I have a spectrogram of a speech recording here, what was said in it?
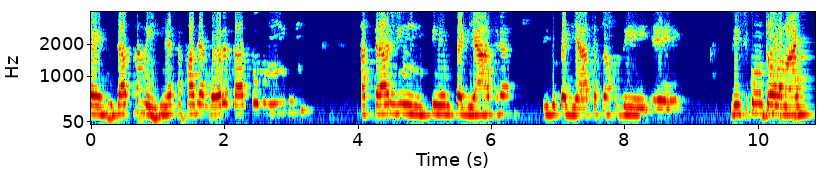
É, exatamente. Nessa fase agora está todo mundo atrás de um pneumopediatra e do pediatra para poder é, ver se controla mais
